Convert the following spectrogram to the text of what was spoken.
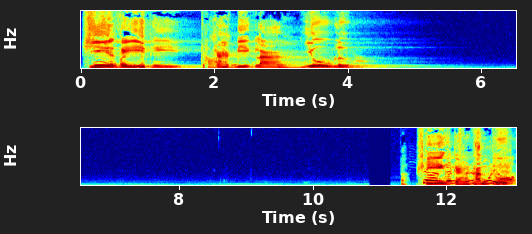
Chia kỹ thì khác biệt là vô lượng. Thiện căn thành thuộc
